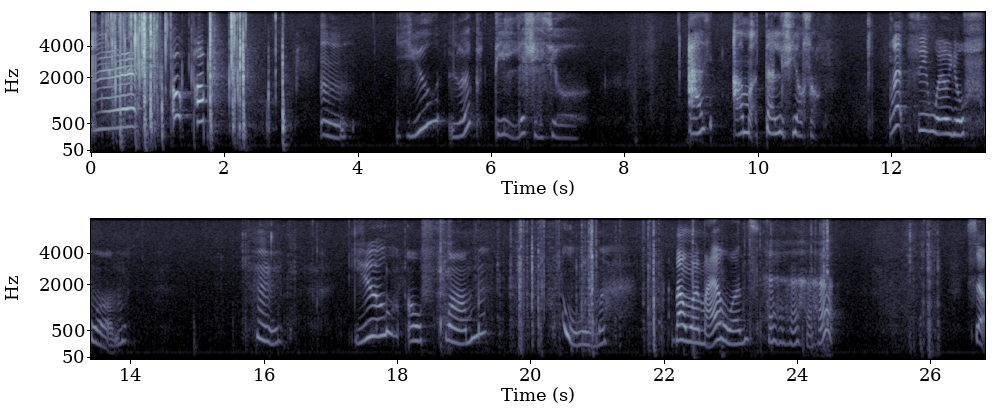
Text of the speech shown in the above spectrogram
uh, oh, pop. Mm. You look delicious, yo. I am Let's see where you're from. Hmm. You are from whom? About one of my other ones. so,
